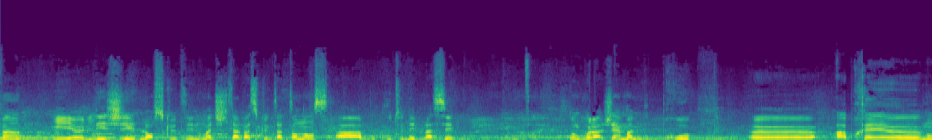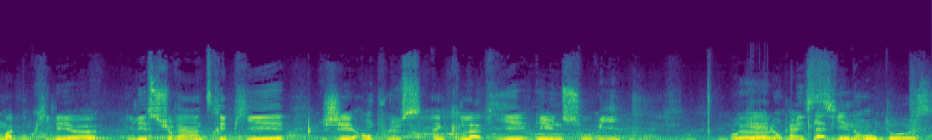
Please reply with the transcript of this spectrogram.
fin et euh, léger lorsque tu es digital parce que tu as tendance à beaucoup te déplacer. Donc voilà, j'ai un MacBook Pro. Euh, après, euh, mon MacBook il est, il est sur un trépied. J'ai en plus un clavier et une souris. Ok, donc un clavier Bluetooth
